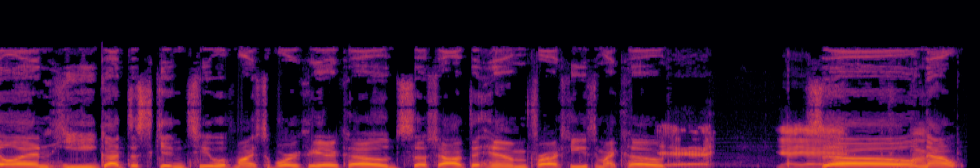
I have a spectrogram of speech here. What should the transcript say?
Dylan, he got the skin too with my support creator code, so shout out to him for actually using my code. Yeah. Yeah, yeah, So yeah. now,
